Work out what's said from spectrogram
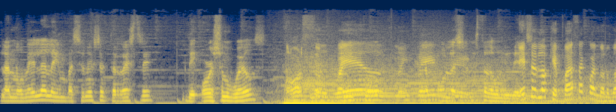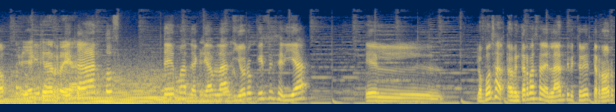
la novela La invasión extraterrestre de Orson Welles, Orson Welles, no la población estadounidense. Eso es lo que pasa cuando nos vamos a Creía que era hay tantos temas de qué hablar. Y yo creo que ese sería el. Lo podemos aventar más adelante, la historia de terror,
